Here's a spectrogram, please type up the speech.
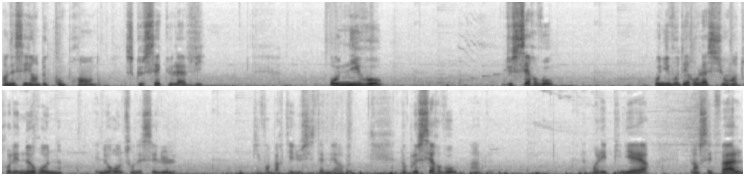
en essayant de comprendre ce que c'est que la vie au niveau du cerveau au niveau des relations entre les neurones. Les neurones sont des cellules qui font partie du système nerveux. Donc le cerveau, hein, la moelle épinière, l'encéphale,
